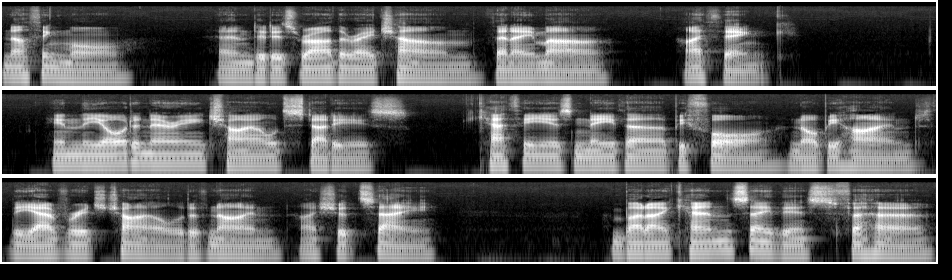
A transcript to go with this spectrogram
nothing more, and it is rather a charm than a mar, I think. In the ordinary child studies, Cathy is neither before nor behind the average child of nine, I should say. But I can say this for her.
